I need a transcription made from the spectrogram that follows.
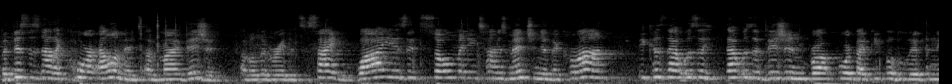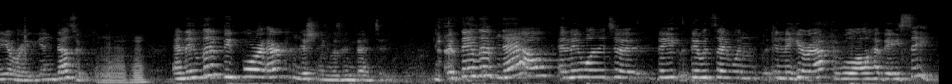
But this is not a core element of my vision of a liberated society. Why is it so many times mentioned in the Quran? Because that was a that was a vision brought forward by people who lived in the Arabian desert. Mm-hmm. And they lived before air conditioning was invented. If they lived now and they wanted to, they, they would say when in the hereafter we'll all have AC.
